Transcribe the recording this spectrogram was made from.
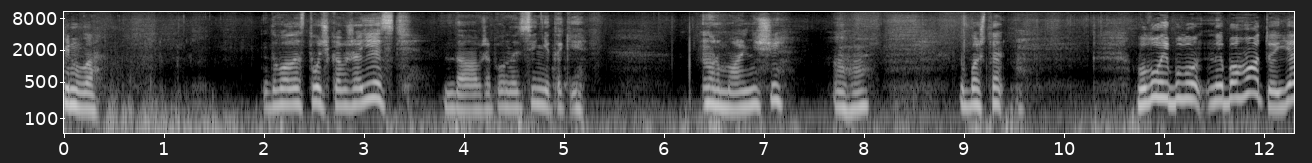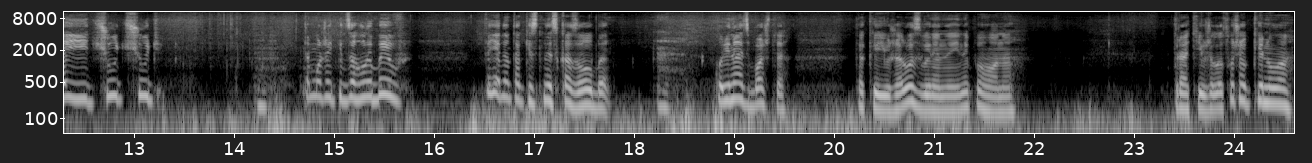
кинула. Два листочка вже є. Да, вже повноцінні такі нормальніші. Ага. Ви бачите, вологи було небагато, я її чуть-чуть. Та може підзаглибив. Та я б так і не сказав би. Корінець, бачите, такий вже розвинений, непогано. Третій вже листочок кинула.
